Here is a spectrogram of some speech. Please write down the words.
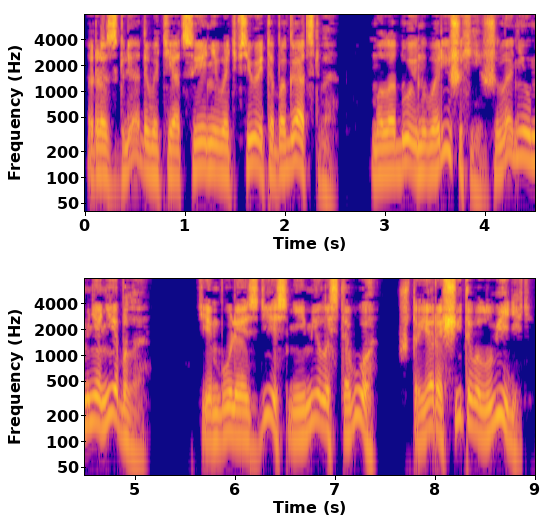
Разглядывать и оценивать все это богатство молодой новоришихи желания у меня не было. Тем более здесь не имелось того, что я рассчитывал увидеть.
